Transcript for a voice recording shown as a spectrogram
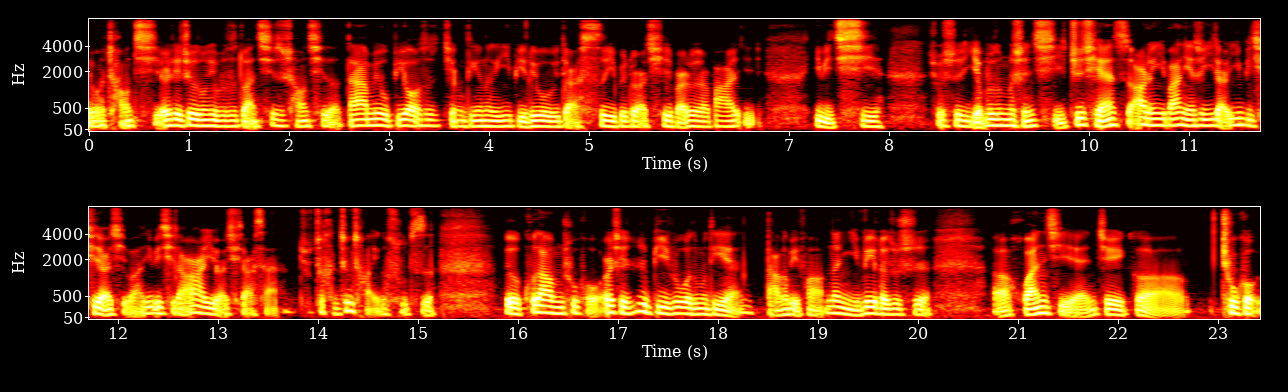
对吧？长期，而且这个东西不是短期，是长期的。大家没有必要是紧盯那个一比六点四、一比六点七、一比六点八、一一比七，就是也不是那么神奇。之前是二零一八年是一点一比七点几吧，一比七点二、一点七点三，就这很正常一个数字。呃，扩大我们出口，而且日币如果这么跌，打个比方，那你为了就是呃缓解这个出口。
